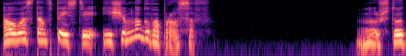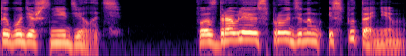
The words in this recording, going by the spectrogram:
А у вас там в тесте еще много вопросов? Ну что ты будешь с ней делать? Поздравляю с пройденным испытанием.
